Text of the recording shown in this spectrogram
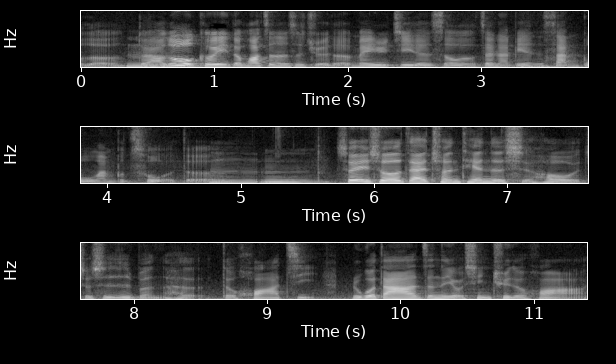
了。嗯、对啊，如果可以的话，真的是觉得梅雨季的时候在那边散步蛮不错的。嗯嗯，所以说在春天的时候就是日本的的花季。如果大家真的有兴趣的话，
